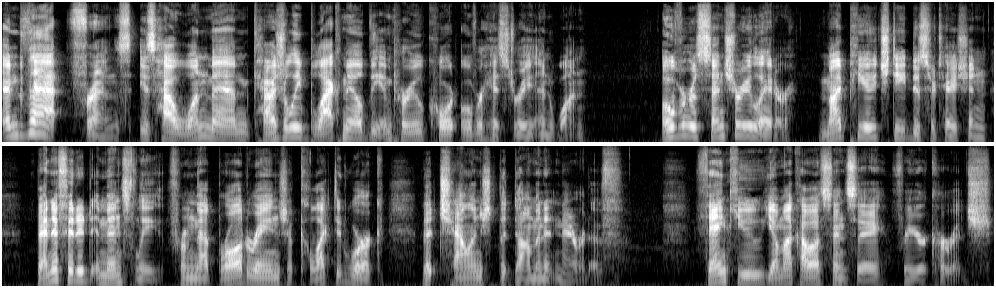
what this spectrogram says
And that, friends, is how one man casually blackmailed the imperial court over history and won. Over a century later, my PhD dissertation benefited immensely from that broad range of collected work that challenged the dominant narrative. Thank you, Yamakawa sensei, for your courage.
